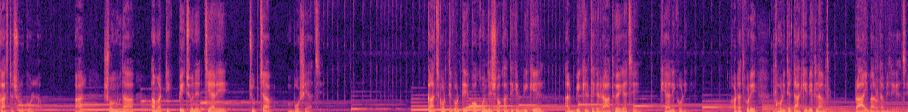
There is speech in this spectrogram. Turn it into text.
কাজটা শুরু করলাম। আর শম্ভুদা আমার ঠিক পেছনের চেয়ারে চুপচাপ বসে আছে। কাজ করতে করতে কখন যে সকাল থেকে বিকেল আর বিকেল থেকে রাত হয়ে গেছে, খেয়ালই করিনি। হঠাৎ করে ঘড়িতে তাকিয়ে দেখলাম প্রায় বারোটা বেজে গেছে।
